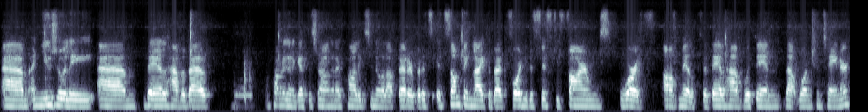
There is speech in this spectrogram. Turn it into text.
Um, and usually um, they'll have about, I'm probably going to get this wrong and I have colleagues who know a lot better, but it's, it's something like about 40 to 50 farms worth of milk that they'll have within that one container.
